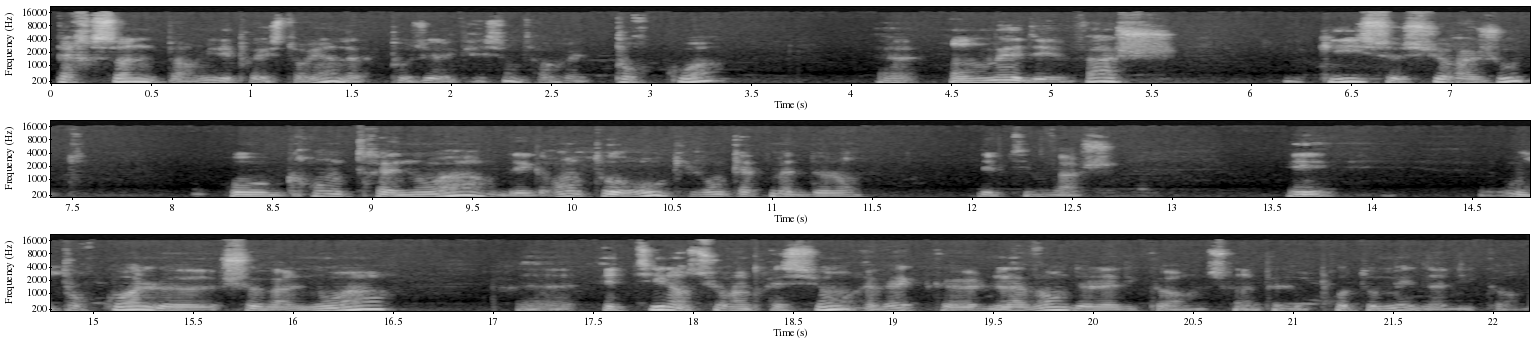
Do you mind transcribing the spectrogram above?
Personne parmi les préhistoriens n'a posé la question de savoir pourquoi euh, on met des vaches qui se surajoutent aux grands traits noirs des grands taureaux qui vont 4 mètres de long, des petites vaches. Et ou pourquoi le cheval noir euh, est-il en surimpression avec euh, l'avant de la licorne, ce qu'on appelle le protomé de la licorne?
